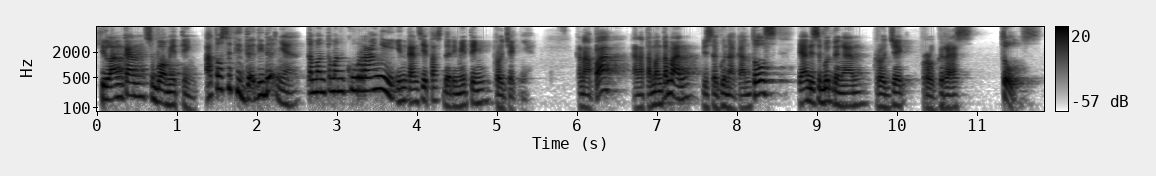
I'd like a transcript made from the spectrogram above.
hilangkan sebuah meeting. Atau setidak-tidaknya, teman-teman kurangi intensitas dari meeting projectnya. Kenapa? Karena teman-teman bisa gunakan tools yang disebut dengan Project Progress Tools.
